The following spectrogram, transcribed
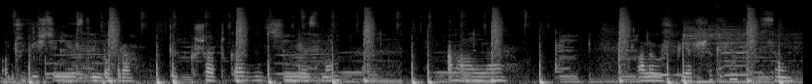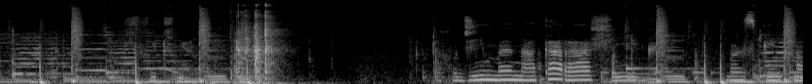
Oczywiście nie jestem dobra w tych krzaczkach, więc się nie znam, ale, ale już pierwsze kwiatki są. Ślicznie. Chodzimy na tarasik, bo jest piękna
